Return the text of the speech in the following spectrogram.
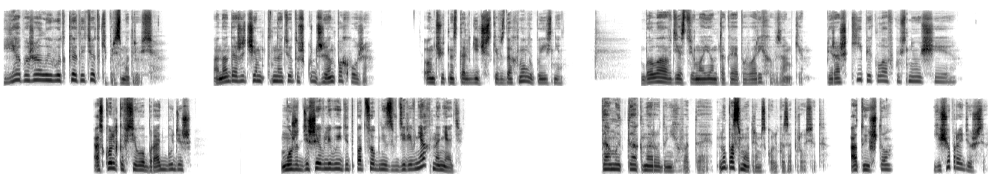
«Я, пожалуй, вот к этой тетке присмотрюсь. Она даже чем-то на тетушку Джен похожа». Он чуть ностальгически вздохнул и пояснил. «Была в детстве моем такая повариха в замке. Пирожки пекла вкуснющие, а сколько всего брать будешь? Может, дешевле выйдет подсобниц в деревнях нанять? Там и так народу не хватает. Ну, посмотрим, сколько запросят. А ты что? Еще пройдешься?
